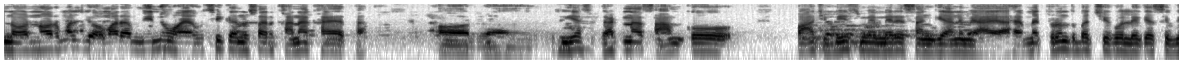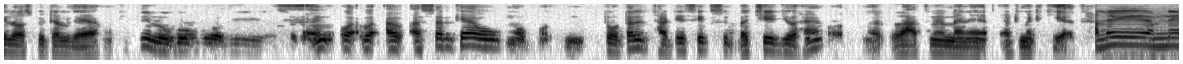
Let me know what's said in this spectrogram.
नॉर्मल जो हमारा मेनू है उसी के अनुसार खाना खाया था। और ये घटना शाम को पाँच बीस में मेरे संज्ञान में आया है। मैं तुरंत बच्चे को लेकर सिविल हॉस्पिटल गया हूँ। कितने लोगों को अभी असर? असर क्या वो टोटल थर्टी सिक्स बच्चे जो हैं रात में मैंने एडमिट किया था કાલે અમને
